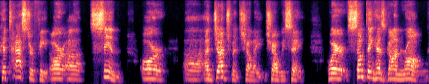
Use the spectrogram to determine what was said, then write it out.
catastrophe or a sin or uh, a judgment, shall, I, shall we say, where something has gone wrong.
